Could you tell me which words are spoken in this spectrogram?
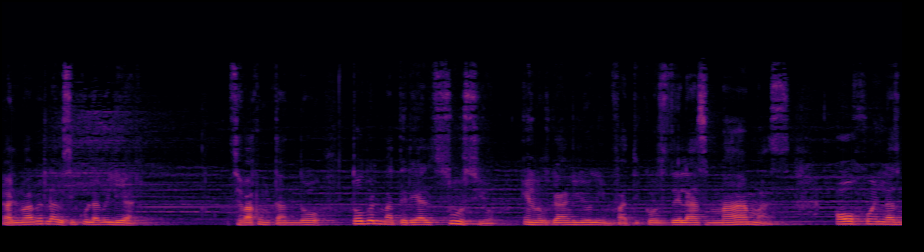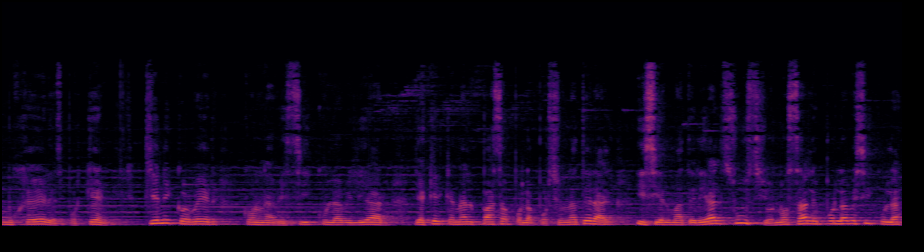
al no haber la vesícula biliar, se va juntando todo el material sucio en los ganglios linfáticos de las mamas. Ojo en las mujeres, ¿por qué? Tiene que ver con la vesícula biliar, ya que el canal pasa por la porción lateral y si el material sucio no sale por la vesícula,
